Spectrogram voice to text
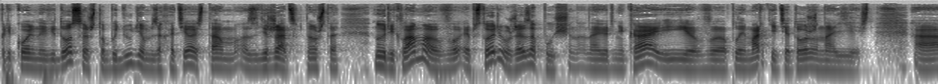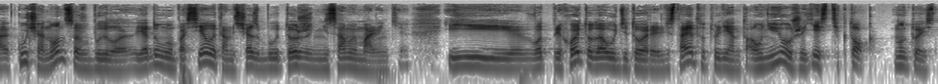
прикольные видосы, чтобы людям захотелось там задержаться, потому что, ну, реклама в App Store уже запущена, наверняка, и в Play Market тоже она есть. А куча анонсов было, я думаю, посевы там сейчас будут тоже не самые маленькие. И вот приходит туда аудитория, листает эту ленту, а у нее уже есть TikTok. Ну, то есть,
